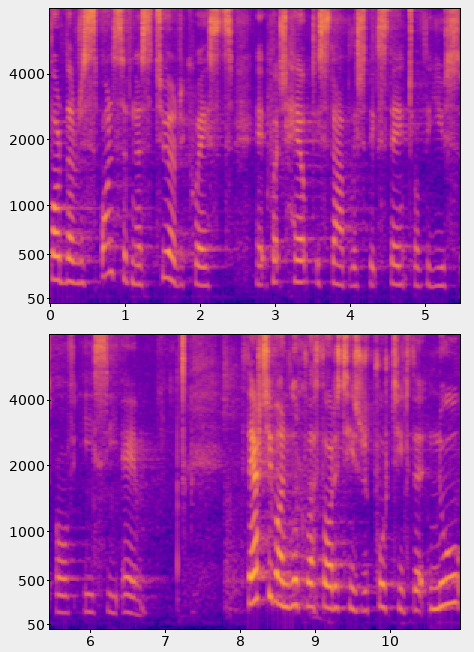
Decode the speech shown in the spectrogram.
for their responsiveness to our requests uh, which helped establish the extent of the use of ACM. 31 local authorities reported that no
